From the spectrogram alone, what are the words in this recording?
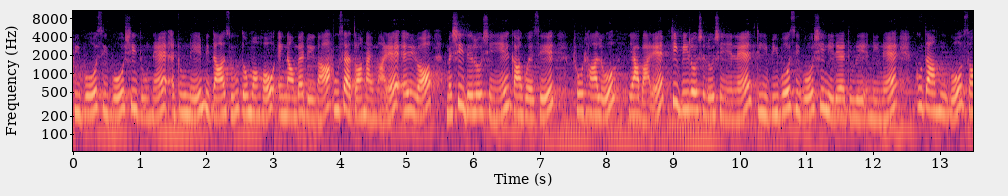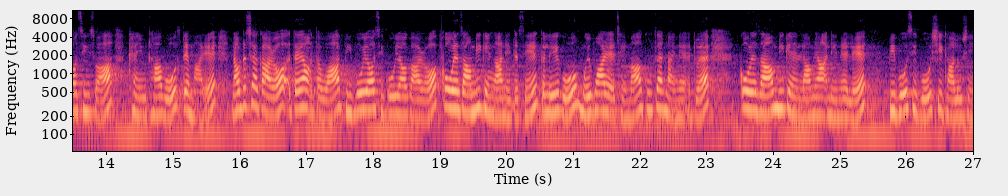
ဘီပိုးစီပိုးရှိသူနဲ့အတူနေမိသားစုသို့မဟုတ်အိမ်အောင်ဘက်တွေကကူးစက်သွားနိုင်ပါတယ်အဲဒီတော့မရှိသေးလို့ရှိရင်ကာကွယ်ဆေးထိုးထားလို့ရပါတယ်ကြည့်ပြီးလို့ရှိလို့ရှိရင်လည်းဒီဘီပိုးစီပိုးရှိနေတဲ့သူတွေအနေနဲ့ကုသမှုကိုစောစီးစွာခံယူထားဖို့တင်ပါတယ်နောက်တစ်ချက်ကတော့အသေးရောင်အတဝါဘီပိုးရောစီပိုးရောကတော့ကိုဝင်ဆောင်မိခင်ကနေတဆင်ကလေးကိုမွေးဖွားတဲ့အချိန်မှာကူးစက်နိုင်တဲ့အတွက်ကိုဝင်ဆောင်မိခင်လောင်များအနေနဲ့လည်းဘီဘိုးစီဘိုးရှိထားလို့ရှိ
